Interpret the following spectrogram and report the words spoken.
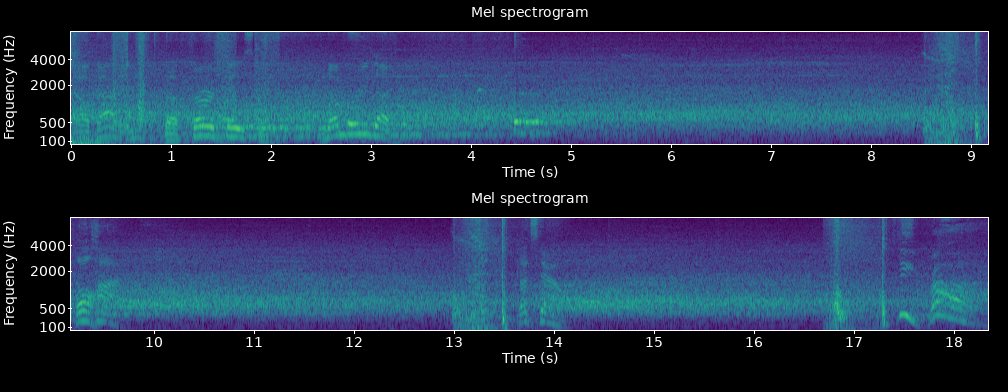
Now batting, the third baseman, number 11. Ball high. That's down. D-Rod.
